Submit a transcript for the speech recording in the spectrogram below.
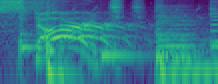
Start!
